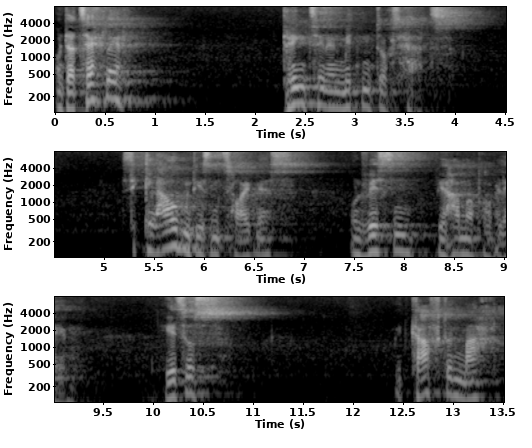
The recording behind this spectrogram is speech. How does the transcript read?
Und tatsächlich dringt es ihnen mitten durchs Herz. Sie glauben diesem Zeugnis und wissen, wir haben ein Problem. Jesus mit Kraft und Macht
